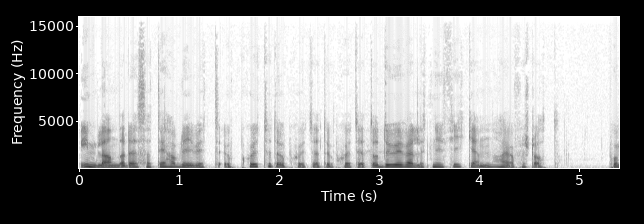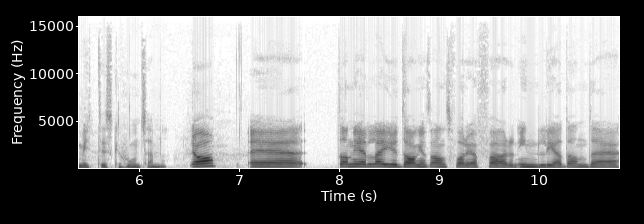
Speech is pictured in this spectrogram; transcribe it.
inblandade så att det har blivit uppskjutet, uppskjutet, uppskjutet och du är väldigt nyfiken har jag förstått på mitt diskussionsämne. Ja, eh, Daniela är ju dagens ansvariga för den inledande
